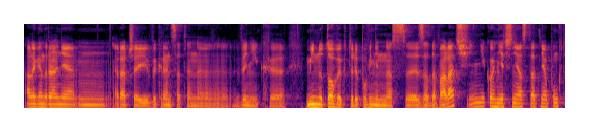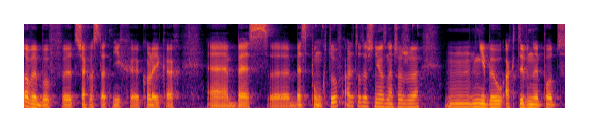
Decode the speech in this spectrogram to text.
ale generalnie mm, raczej wykręca ten wynik minutowy, który powinien nas zadawalać. Niekoniecznie ostatnio punktowy, bo w trzech ostatnich kolejkach e, bez, e, bez punktów, ale to też nie oznacza, że mm, nie był aktywny pod,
